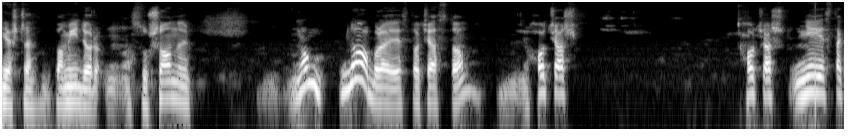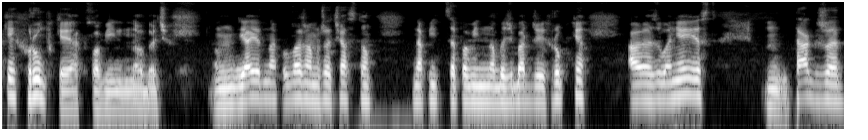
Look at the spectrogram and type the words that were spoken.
jeszcze pomidor mm, suszony. No, dobre jest to ciasto, chociaż chociaż nie jest takie chrupkie, jak powinno być. Mm, Ja jednak uważam, że ciasto na pizzę powinno być bardziej chrupkie, ale złe nie jest mm, tak, że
